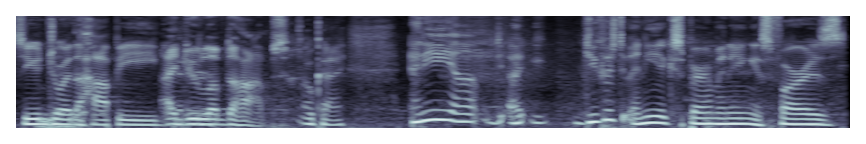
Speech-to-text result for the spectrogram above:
So you enjoy the hoppy? I do love the hops. Okay. Any? Uh, do, uh, you guys do any experimenting as far as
